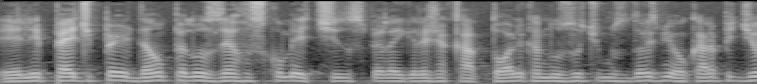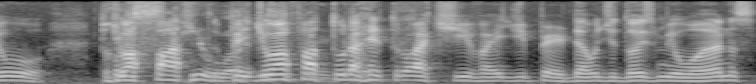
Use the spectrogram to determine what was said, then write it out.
ele pede perdão pelos erros cometidos pela Igreja Católica nos últimos dois mil. O cara pediu, pediu, uma, pediu uma fatura retroativa aí de perdão de dois mil anos,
